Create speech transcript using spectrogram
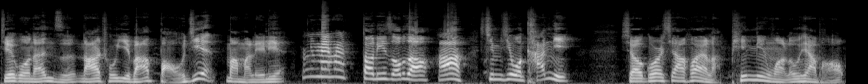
结果男子拿出一把宝剑，骂骂咧咧：“到底走不走啊？信不信我砍你？”小郭吓坏了，拼命往楼下跑。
